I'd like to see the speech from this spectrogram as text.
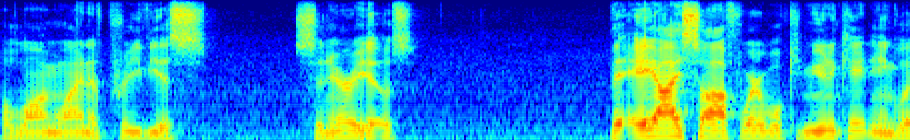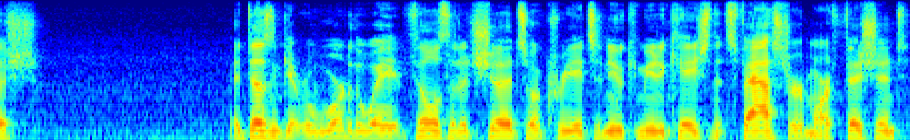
a long line of previous scenarios, the AI software will communicate English it doesn't get rewarded the way it feels that it should, so it creates a new communication that's faster, more efficient.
